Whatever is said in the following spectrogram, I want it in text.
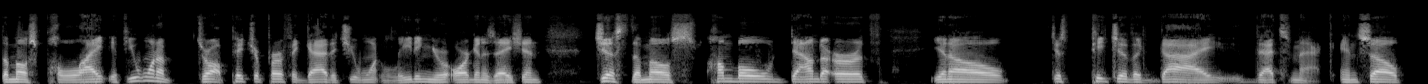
the most polite. If you want to draw a picture perfect guy that you want leading your organization, just the most humble, down to earth, you know, peach of a guy, that's Mac. And so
